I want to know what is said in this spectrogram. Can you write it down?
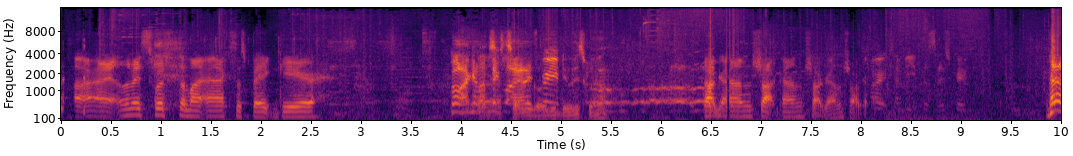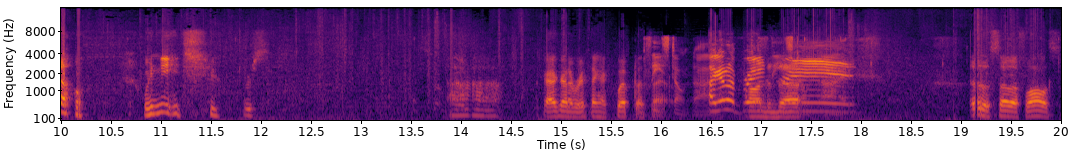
Alright, let me switch to my Aksis bait gear. oh, I got a That's big what I'm ice going to cream. do as well. Shotgun, shotgun, shotgun, shotgun. Alright, time to eat this ice cream. No! We need you. We're Ah. Okay, I got everything equipped with Please that. don't die. I got a On to brain that. This is so flawless.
